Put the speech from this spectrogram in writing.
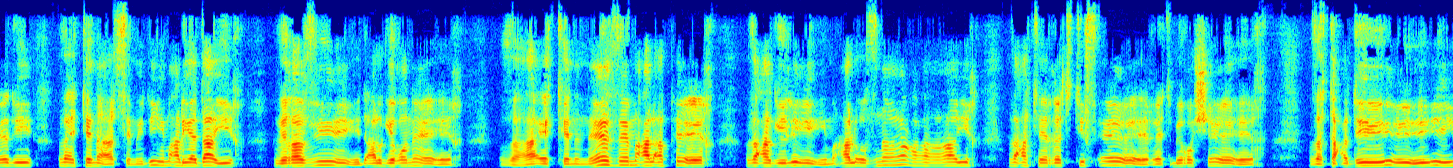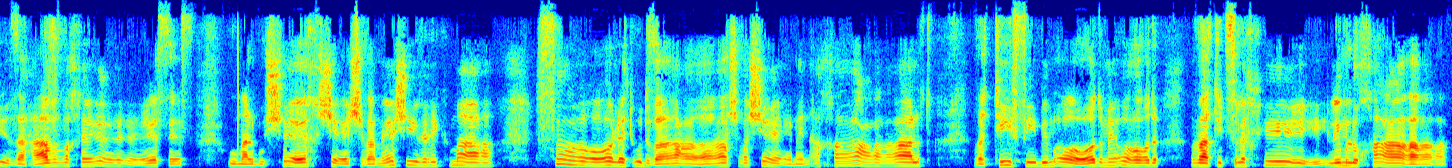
עדי, ואתנה צמידים על ידייך, ורביד על גרונך, ואתן נזם על אפך, ועגילים על אוזנייך, ועטרת תפארת בראשך, ותעדי זהב וכסף, ומלבושך שש ומשי ורקמה, סולת ודבש ושמן אכלת, וטיפי במאוד מאוד, ותצלחי למלוכה.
